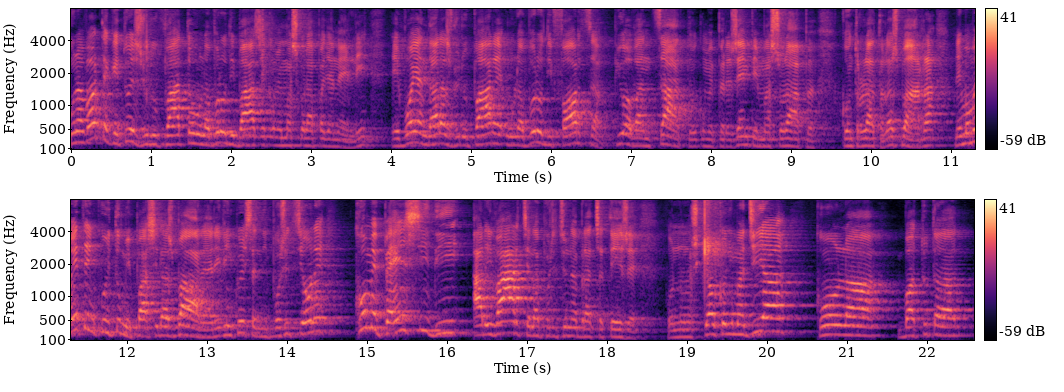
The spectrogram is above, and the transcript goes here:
una volta che tu hai sviluppato un lavoro di base come muscle up agli anelli e vuoi andare a sviluppare un lavoro di forza più avanzato, come per esempio il muscle up controllato alla sbarra, nel momento in cui tu mi passi la sbarra e arrivi in questa posizione, come pensi di arrivarci alla posizione a braccia tese? Con uno schiocco di magia? Con la battuta,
